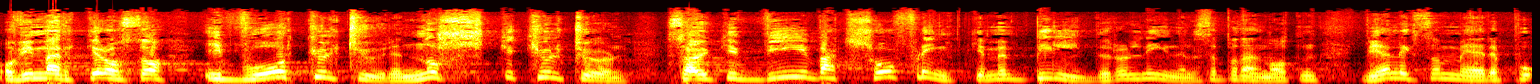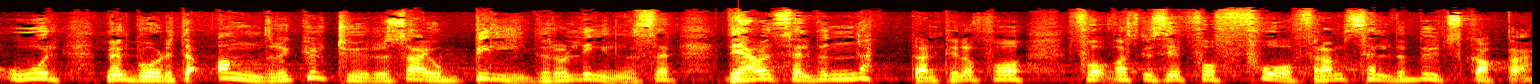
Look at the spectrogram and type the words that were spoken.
Og vi merker også I vår kultur, den norske kulturen, så har jo ikke vi vært så flinke med bilder og lignelser. på den måten. Vi er liksom mer på ord. Men går du til andre kulturer, så er jo bilder og lignelser det er jo selve nøkkelen til å få, få, si, få, få fram selve budskapet.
